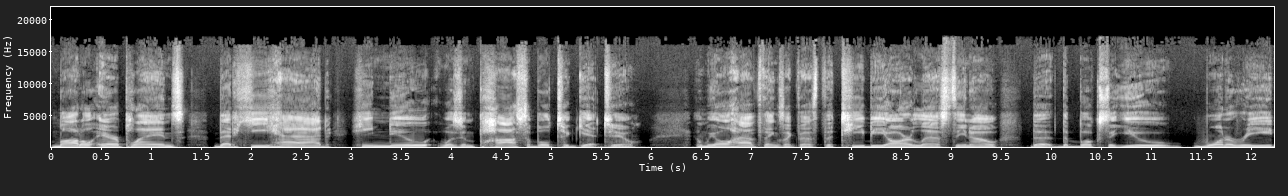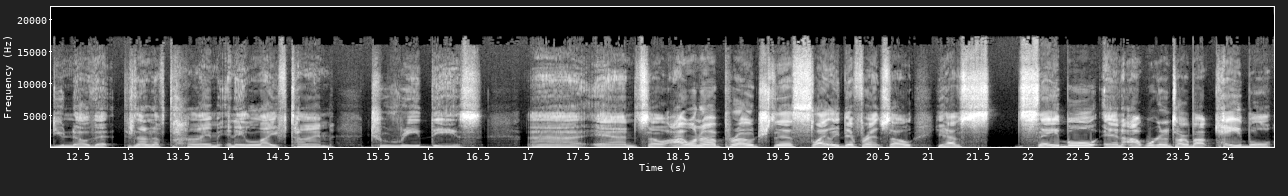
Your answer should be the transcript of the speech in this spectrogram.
model airplanes that he had, he knew was impossible to get to. and we all have things like this the tbr list you know the the books that you want to read. You know that there's not enough time in a lifetime to read these. Uh, and so i want to approach this slightly different. So you have st- Sable, and uh, we're going to talk about Cable,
